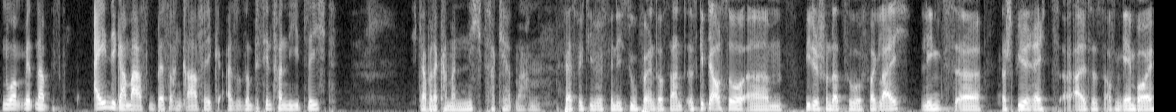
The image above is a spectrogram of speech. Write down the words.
nur mit einer einigermaßen besseren Grafik, also so ein bisschen verniedlicht. Ich glaube, da kann man nichts verkehrt machen. Perspektive finde ich super interessant. Es gibt ja auch so ähm, Videos schon dazu. Vergleich links äh, das Spiel, rechts äh, altes auf dem Gameboy.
